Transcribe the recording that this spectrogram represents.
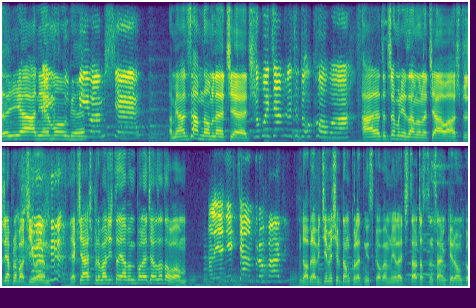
E, Ja nie Ej, mogę. Skupiłam się. A miałaś za mną lecieć. No powiedziałam, że lecę dookoła. Ale to czemu nie za mną leciałaś? Przecież ja prowadziłem. Jak chciałaś prowadzić, to ja bym poleciał za tobą. Dobra, widzimy się w domku letniskowym. Nie leci cały czas w tym samym kierunku.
